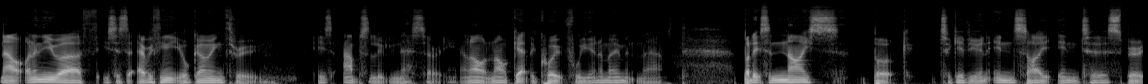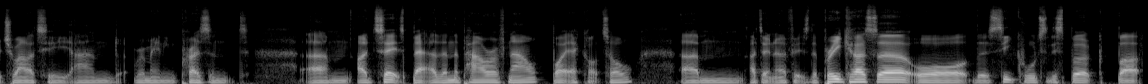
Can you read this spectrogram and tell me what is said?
Now, on A New Earth, he says that everything that you're going through is absolutely necessary. And I'll, and I'll get the quote for you in a moment there. But it's a nice book to give you an insight into spirituality and remaining present. Um, I'd say it's better than The Power of Now by Eckhart Tolle. Um, I don't know if it's the precursor or the sequel to this book, but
